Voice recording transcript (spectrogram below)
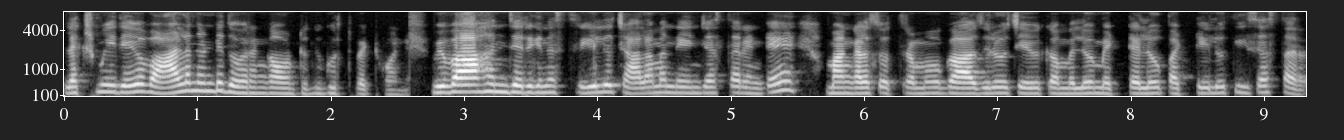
లక్ష్మీదేవి వాళ్ళ నుండి దూరంగా ఉంటుంది గుర్తుపెట్టుకోండి. వివాహం జరిగిన స్త్రీలు చాలామంది ఏం చేస్తారంటే మంగళసూత్రము గాజులు చెవికమ్మలు మెట్టెలు పట్టీలు తీసేస్తారు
